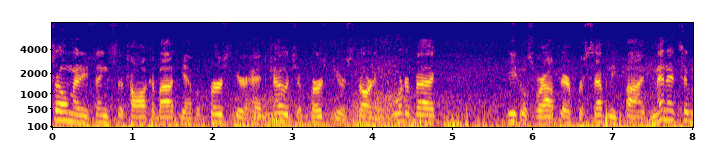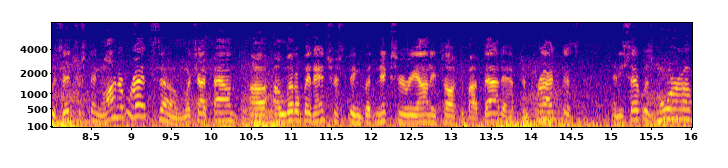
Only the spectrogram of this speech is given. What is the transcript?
so many things to talk about. You have a first year head coach, a first year starting quarterback. Eagles were out there for 75 minutes. It was interesting. A lot of red zone, which I found uh, a little bit interesting, but Nick Sirianni talked about that after practice, and he said it was more of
